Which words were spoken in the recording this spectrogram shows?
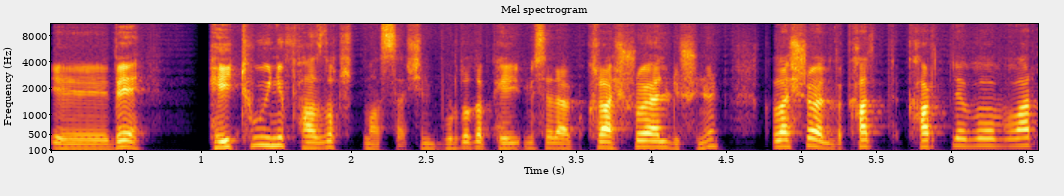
eee, ve pay to win'i fazla tutmazsa. Şimdi burada da pay, mesela Clash Royale düşünün. Clash Royale'de kart, kart level'ı var.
